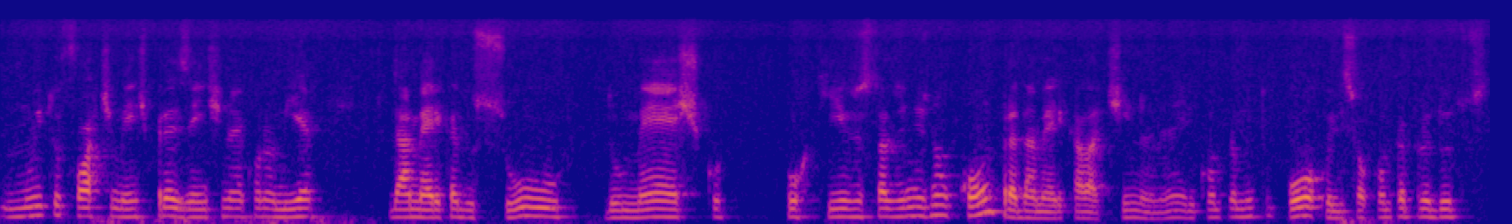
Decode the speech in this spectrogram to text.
muito fortemente presente na economia da América do Sul, do México, porque os Estados Unidos não compra da América Latina, né? ele compra muito pouco, ele só compra produtos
